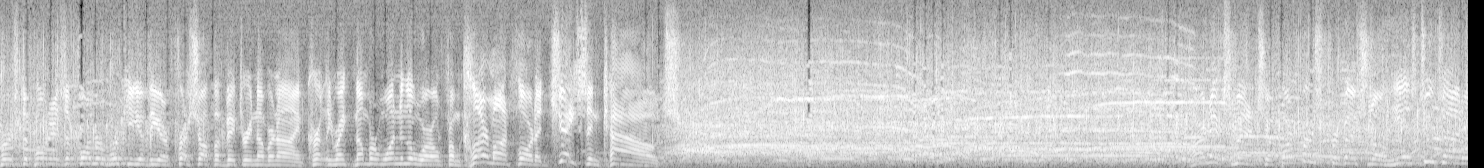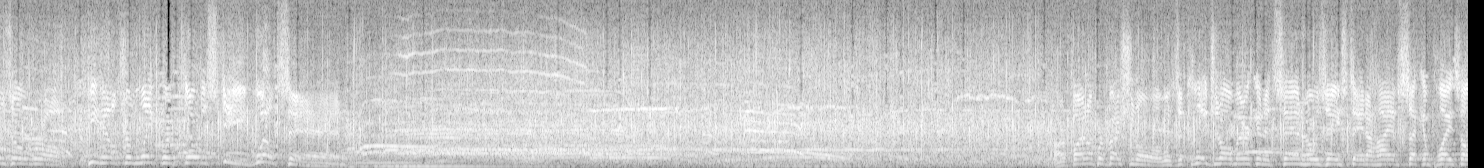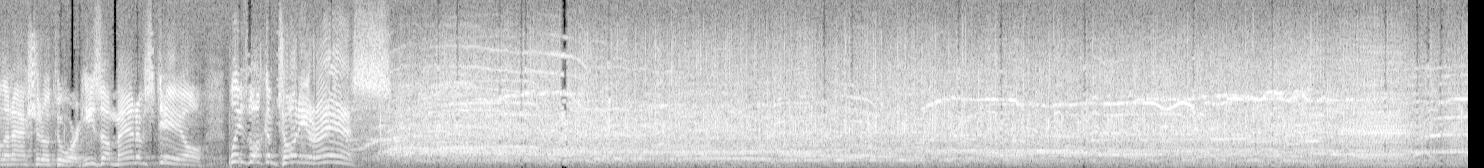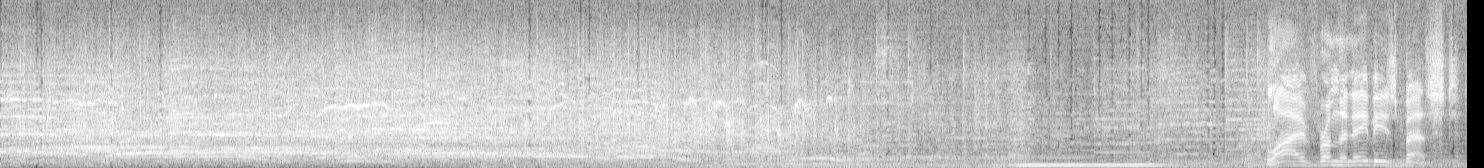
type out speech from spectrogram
First opponent is a former Rookie of the Year, fresh off of victory number nine, currently ranked number one in the world from Clermont, Florida, Jason Couch. Our next matchup, our first professional, he has two titles overall. He hails from Lake Worth, Florida, Steve Wilson. Our final professional was a collegiate All-American at San Jose State, a high of second place on the national tour. He's a man of steel. Please welcome Tony Reyes. Live from the Navy's best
